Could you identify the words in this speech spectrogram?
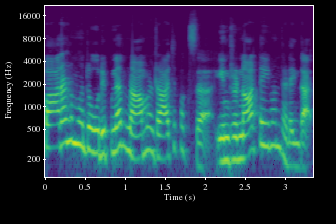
பாராளுமன்ற உறுப்பினர் நாமல் ராஜபக்ச இன்று நாட்டை வந்தடைந்தார்.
